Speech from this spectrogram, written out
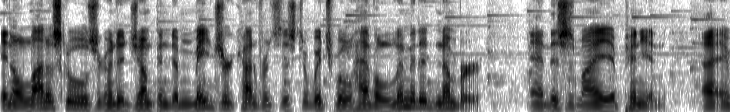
And a lot of schools are going to jump into major conferences to which we'll have a limited number. And this is my opinion. Uh,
